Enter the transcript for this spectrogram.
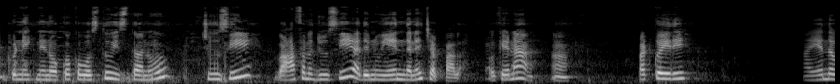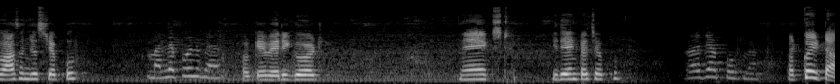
ఇప్పుడు నీకు నేను ఒక్కొక్క వస్తువు ఇస్తాను. చూసి వాసన చూసి అది నువ్వు ఏందనే చెప్పాలా? ఓకేనా. పట్టుకో ఇది. ఏందో వాసన చూసి చెప్పు. ఓకే వెరీ గుడ్. నెక్స్ట్ ఇదేంటో చెప్పు. పట్టుకో ఇట్టా.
